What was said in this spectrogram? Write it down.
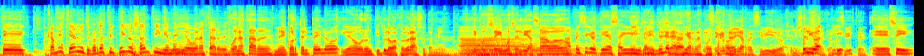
¿Te cambiaste algo? ¿Te cortaste el pelo, Santi? Bienvenido, buenas tardes. Buenas tardes, me corté el pelo y vengo con un título bajo el brazo también. Que conseguimos el día sábado. Ah, pensé que lo tenías ahí Listo, listo, las piernas. Pensé que estás te con- habías recibido. Yo le iba. Felicitaciones, ¿te le- recibiste? eh, sí,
